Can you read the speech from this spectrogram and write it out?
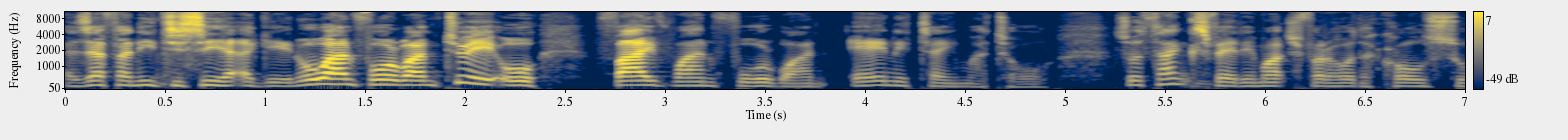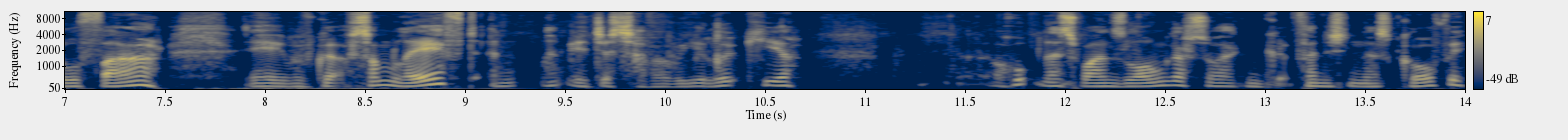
As if I need to say it again. 01412805141 anytime at all. So thanks very much for all the calls so far. Uh, we've got some left, and let me just have a wee look here. I hope this one's longer so I can get finishing this coffee.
